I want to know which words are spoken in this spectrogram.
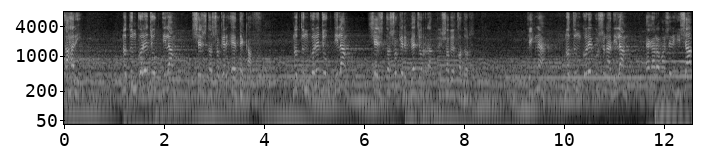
সাহারি। নতুন করে যোগ দিলাম শেষ দশকের এতেকাফ। নতুন করে যোগ দিলাম শেষ দশকের বেজর রাত্রে সবে কদর। ঠিক না? নতুন করে ঘোষণা দিলাম এগারো মাসের হিসাব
